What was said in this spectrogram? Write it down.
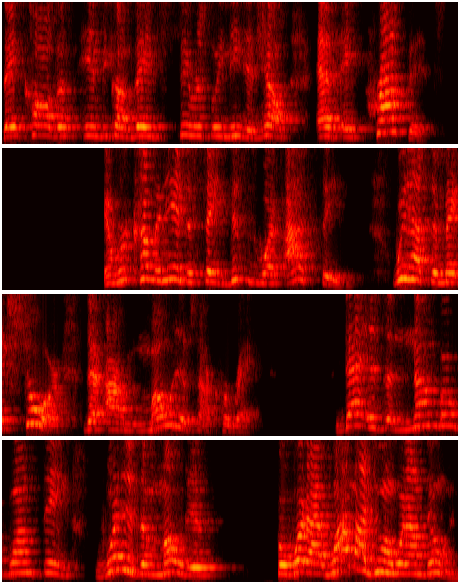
they called us in because they seriously needed help as a prophet. And we're coming in to say, this is what I see. We have to make sure that our motives are correct. That is the number one thing. What is the motive for what I, why am I doing what I'm doing?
